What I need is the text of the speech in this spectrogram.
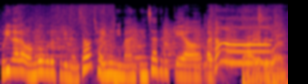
우리나라 원곡으로 들으면서 저희는 이만 인사드릴게요. 바이바이. Bye, everyone.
